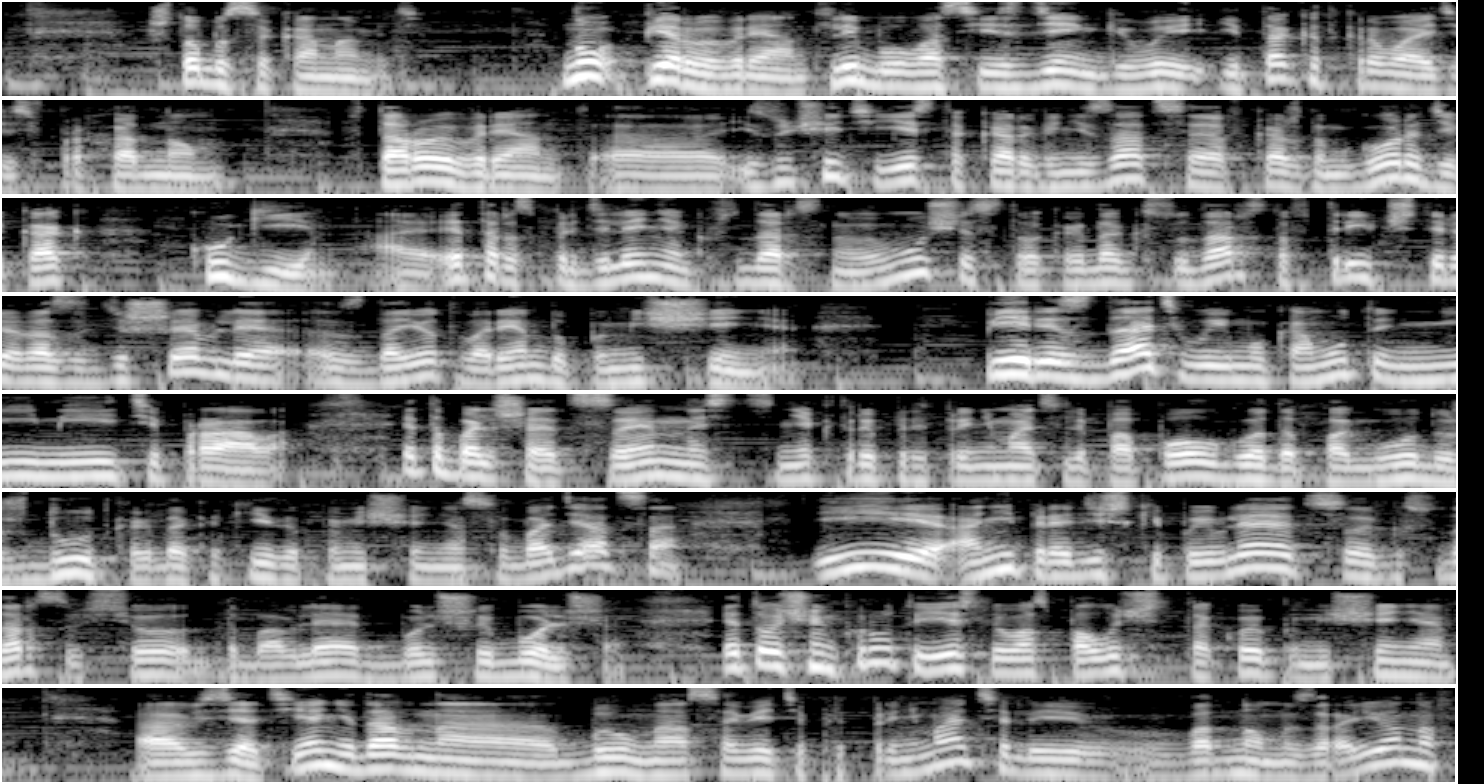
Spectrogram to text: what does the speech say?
чтобы сэкономить. Ну, первый вариант. Либо у вас есть деньги, вы и так открываетесь в проходном. Второй вариант. Э, изучите, есть такая организация в каждом городе, как КУГИ. А это распределение государственного имущества, когда государство в 3-4 раза дешевле сдает в аренду помещение пересдать вы ему кому-то не имеете права. Это большая ценность. Некоторые предприниматели по полгода, по году ждут, когда какие-то помещения освободятся. И они периодически появляются, государство все добавляет больше и больше. Это очень круто, если у вас получится такое помещение а, взять. Я недавно был на совете предпринимателей в одном из районов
